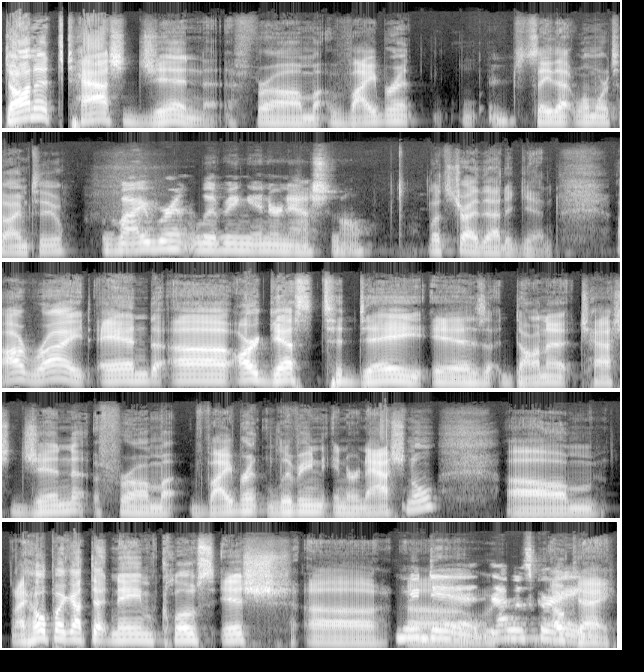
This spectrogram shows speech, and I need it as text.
Donna Tashjian from Vibrant. Say that one more time, too. Vibrant Living International. Let's try that again. All right. And uh, our guest today is Donna Tashjian from Vibrant Living International. Um, I hope I got that name close ish. Uh, you did. Uh, that was great. Okay.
